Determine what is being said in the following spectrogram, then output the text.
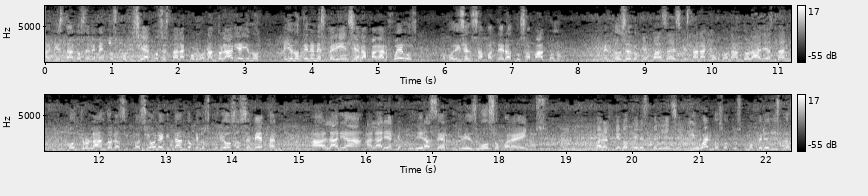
Aquí están los elementos policíacos, están acordonando el área. Ellos no, ellos no tienen experiencia en apagar fuegos, como dicen zapatero a tu zapato, ¿no? Entonces lo que pasa es que están acordonando el área, están controlando la situación, evitando que los curiosos se metan al área, al área que pudiera ser riesgoso para ellos, para el que no tiene experiencia. Igual nosotros como periodistas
